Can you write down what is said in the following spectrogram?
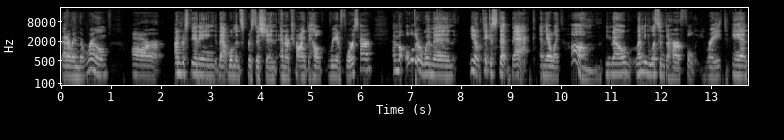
that are in the room are understanding that woman's position and are trying to help reinforce her. And the older women, you know, take a step back and they're like, hum, you know, let me listen to her fully, right? And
